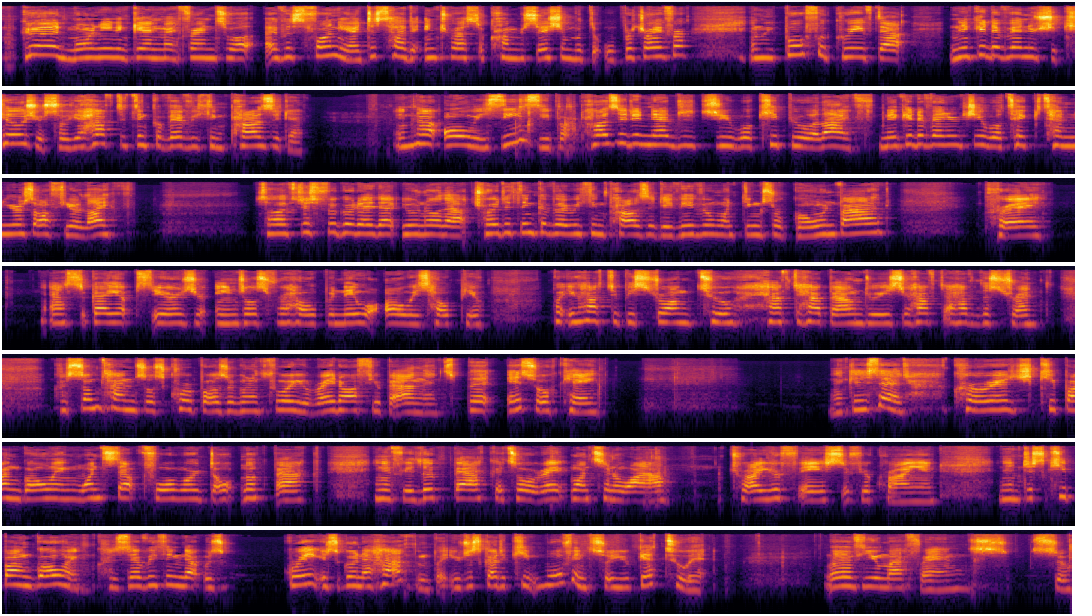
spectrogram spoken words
Good morning again, my friends. Well, it was funny. I just had an interesting conversation with the Uber driver, and we both agreed that negative energy kills you, so you have to think of everything positive. And not always easy, but positive energy will keep you alive. Negative energy will take 10 years off your life. So I've just figured out that you know that. Try to think of everything positive, even when things are going bad. Pray Ask the guy upstairs, your angels, for help, and they will always help you. But you have to be strong too. Have to have boundaries. You have to have the strength. Because sometimes those curveballs are going to throw you right off your balance. But it's okay. Like I said, courage, keep on going, one step forward, don't look back. And if you look back, it's alright once in a while. Try your face if you're crying. And then just keep on going, because everything that was great is going to happen, but you just got to keep moving so you get to it. Love you, my friends. So.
